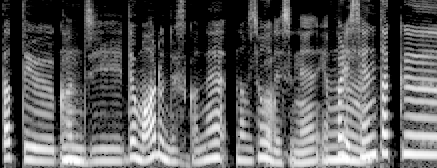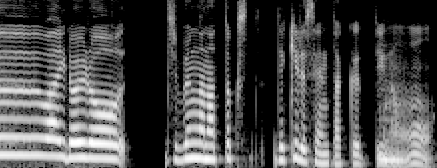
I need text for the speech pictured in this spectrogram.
たっていう感じでもあるんですかね、なんか。そうですね。やっぱり選択はいろいろ自分が納得できる選択っていうのを、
